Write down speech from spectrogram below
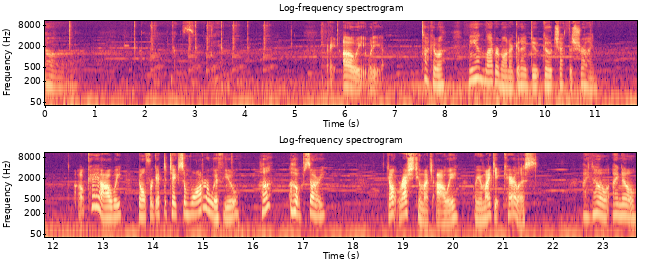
Oh. Alright, oh wait, what do you got? Takuma, me and Labramon are gonna do go check the shrine. Okay, Aoi. Don't forget to take some water with you. Huh? Oh, sorry. Don't rush too much, Aoi, or you might get careless. I know, I know.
